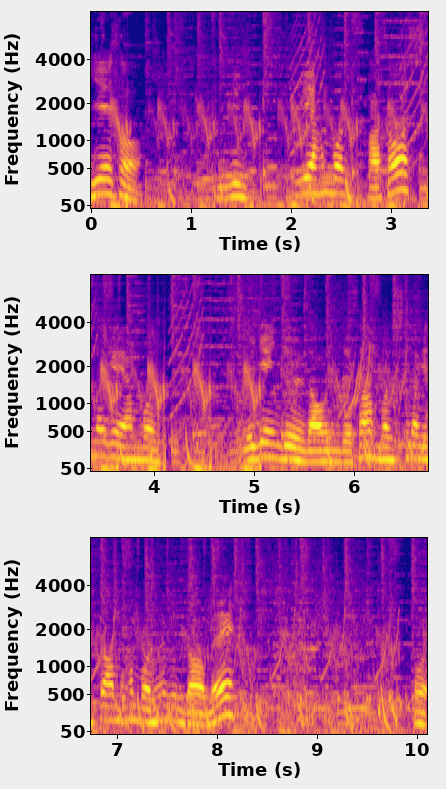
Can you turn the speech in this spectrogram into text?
위에서 위, 위에 한번 가서 신나게 한번 외계인들 나오는 데서 한번 신나게 싸움 한번 해본 다음에 어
